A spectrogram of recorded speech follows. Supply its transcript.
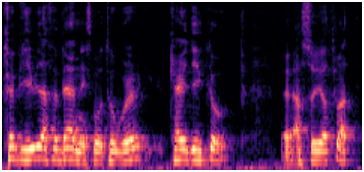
förbjuda förbränningsmotorer kan ju dyka upp. Eh, alltså jag tror att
